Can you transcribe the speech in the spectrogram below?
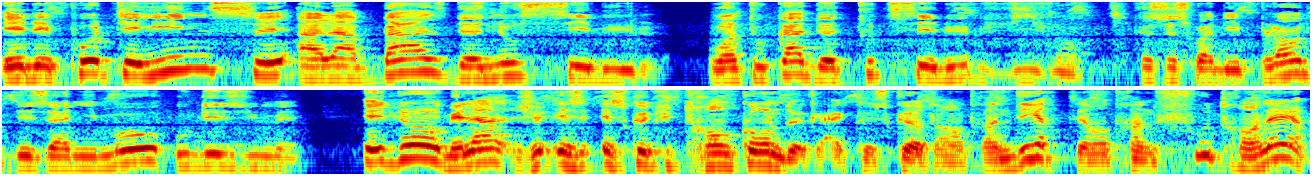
Et les protéines, c'est à la base de nos cellules, ou en tout cas de toutes cellules vivantes, que ce soit des plantes, des animaux ou des humains. Et donc, Mais là, est-ce que tu te rends compte de, que ce que tu es en train de dire Tu es en train de foutre en l'air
